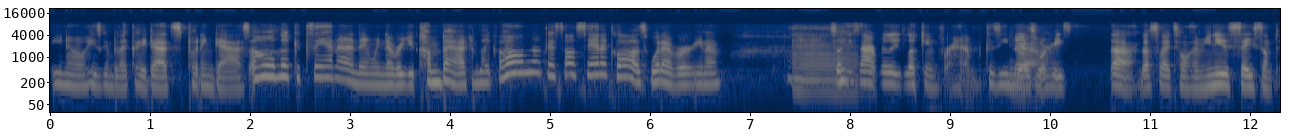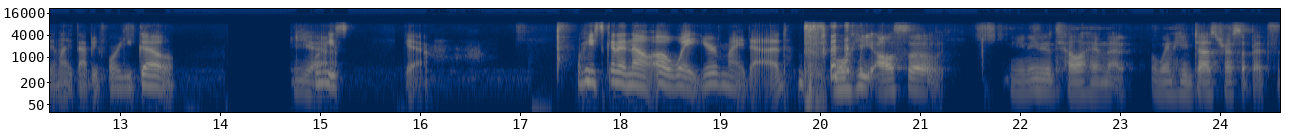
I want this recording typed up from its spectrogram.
you know, he's gonna be like, "Hey, Dad's putting gas. Oh, look, it's Santa." And then whenever you come back, I'm like, "Oh, look, I saw Santa Claus." Whatever, you know. So he's Mm, not really looking for him because he knows Yeah. where he's. Uh, that's why I told him you need to say something like that before you go, yeah. yeah, or he's gonna know. Oh, wait, you're my dad. well, he also, you need to tell him that when he does dress up as,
